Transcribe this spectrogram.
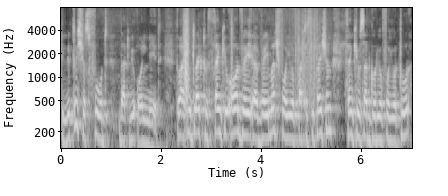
the nutritious food that we all need. So I would like to thank you all very, uh, very much for your participation. Thank you, Sadhguru, for your tour.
